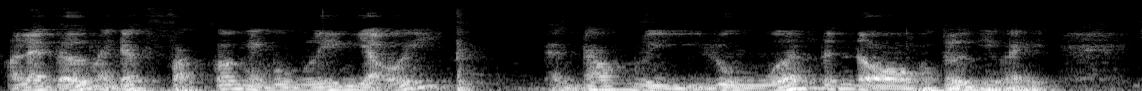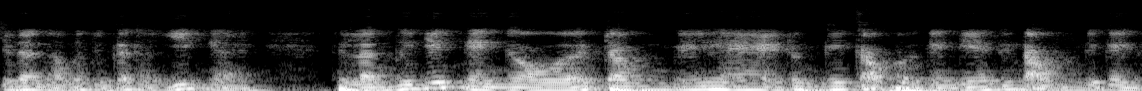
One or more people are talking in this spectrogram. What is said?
Họ lại tưởng là đức phật có ngày buồn liên giỏi thành công vì rù quến tín đồ họ tưởng như vậy. Cho nên họ mới tìm cách họ giết ngài. Thì lần thứ nhất ngài ngồi ở trong cái hè trong cái cốc rồi ngài nghe tiếng động thì ngài,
